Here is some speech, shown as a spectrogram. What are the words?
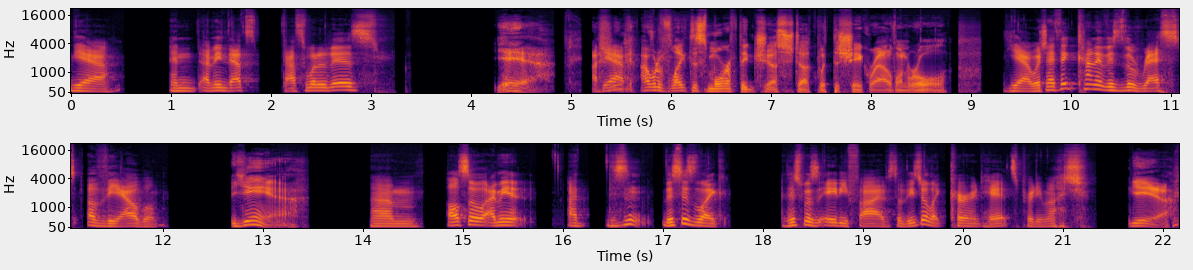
Yeah, and I mean that's that's what it is. Yeah. I Yeah. think I would have liked this more if they just stuck with the shake, rattle, and roll. Yeah, which I think kind of is the rest of the album. Yeah. Um, also, I mean, I, this isn't this is like this was '85, so these are like current hits, pretty much. Yeah.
